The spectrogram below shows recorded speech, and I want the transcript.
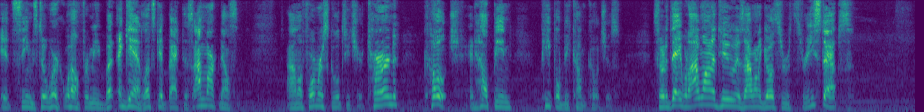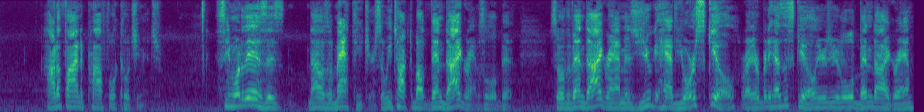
it seems to work well for me. But again, let's get back to this. I'm Mark Nelson. I'm a former school teacher turned coach and helping people become coaches. So today what I want to do is I want to go through three steps how to find a profitable coaching niche. Seeing what it is is now as a math teacher. So we talked about Venn diagrams a little bit. So the Venn diagram is you have your skill, right? Everybody has a skill. Here's your little Venn diagram.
